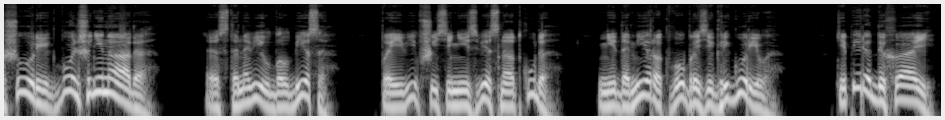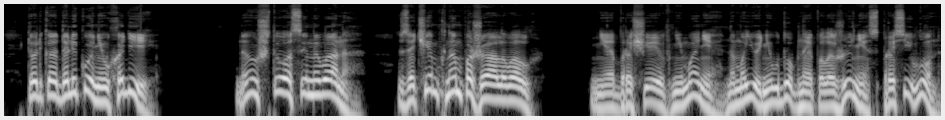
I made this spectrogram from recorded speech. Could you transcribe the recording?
Шурик, больше не надо!» Остановил балбеса, появившийся неизвестно откуда, недомерок в образе Григорьева. «Теперь отдыхай, только далеко не уходи!» «Ну что, сын Ивана, зачем к нам пожаловал?» Не обращая внимания на мое неудобное положение, спросил он.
